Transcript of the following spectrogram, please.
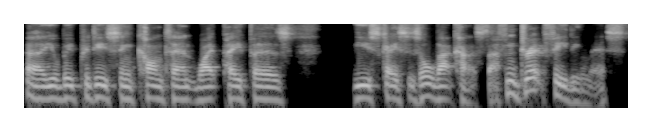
Uh, you'll be producing content, white papers, use cases, all that kind of stuff, and drip feeding this,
